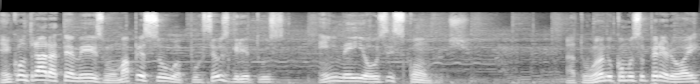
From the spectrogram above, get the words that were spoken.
encontrar até mesmo uma pessoa por seus gritos em meio aos escombros. Atuando como super-herói,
